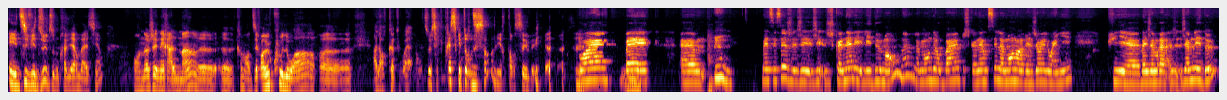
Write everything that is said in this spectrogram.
individu d'une Première Nation, on a généralement, euh, euh, comment dire, un couloir, euh, alors que toi, mon Dieu, c'est presque étourdissant lire ton CV. ouais, ben, ben c'est ça, je connais les, deux mondes, hein, le monde urbain, puis je connais aussi le monde en région éloignée. Puis, ben, j'aimerais, j'aime les deux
